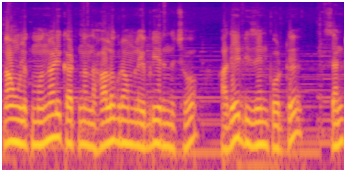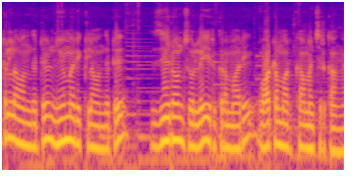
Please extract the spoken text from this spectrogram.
நான் உங்களுக்கு முன்னாடி காட்டின அந்த ஹாலோகிராமில் எப்படி இருந்துச்சோ அதே டிசைன் போட்டு சென்டரில் வந்துட்டு நியூமெரிக்கில் வந்துட்டு ஜீரோன்னு சொல்லி இருக்கிற மாதிரி வாட்டர் மார்க் அமைச்சிருக்காங்க.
